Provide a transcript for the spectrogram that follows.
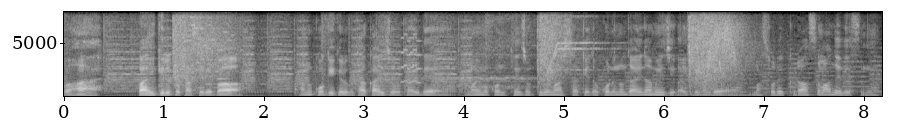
わあバイキルトかければ、あの攻撃力高い状態で、まあ、今このテンション切れましたけど、これの大ダメージがいくので、まあ、それプラスまでですね。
